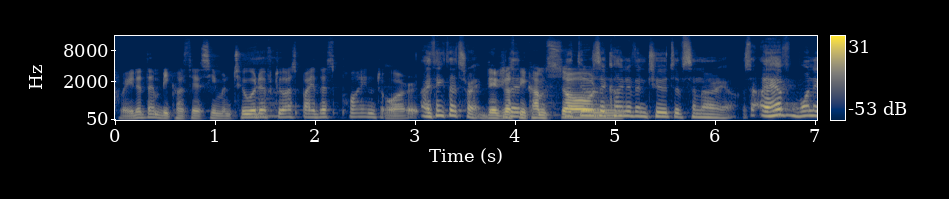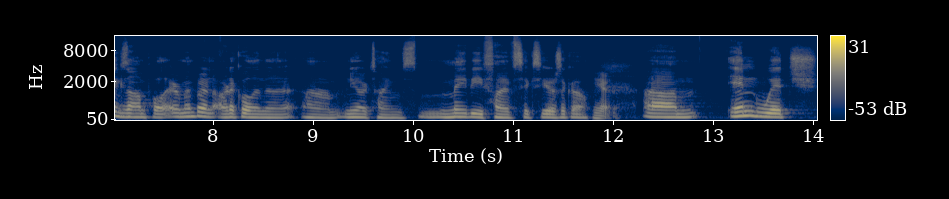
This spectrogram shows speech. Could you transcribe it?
created them because they seem intuitive to us by this point or I think that's right. they just That- become so there's a kind of intuitive scenario. So I have one example. I remember an article in the um, New York Times maybe five, six years ago, yeah um, in which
